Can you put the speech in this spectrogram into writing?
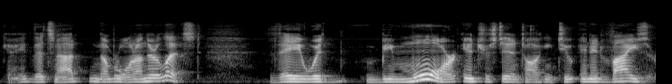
Okay? That's not number one on their list. They would be more interested in talking to an advisor.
